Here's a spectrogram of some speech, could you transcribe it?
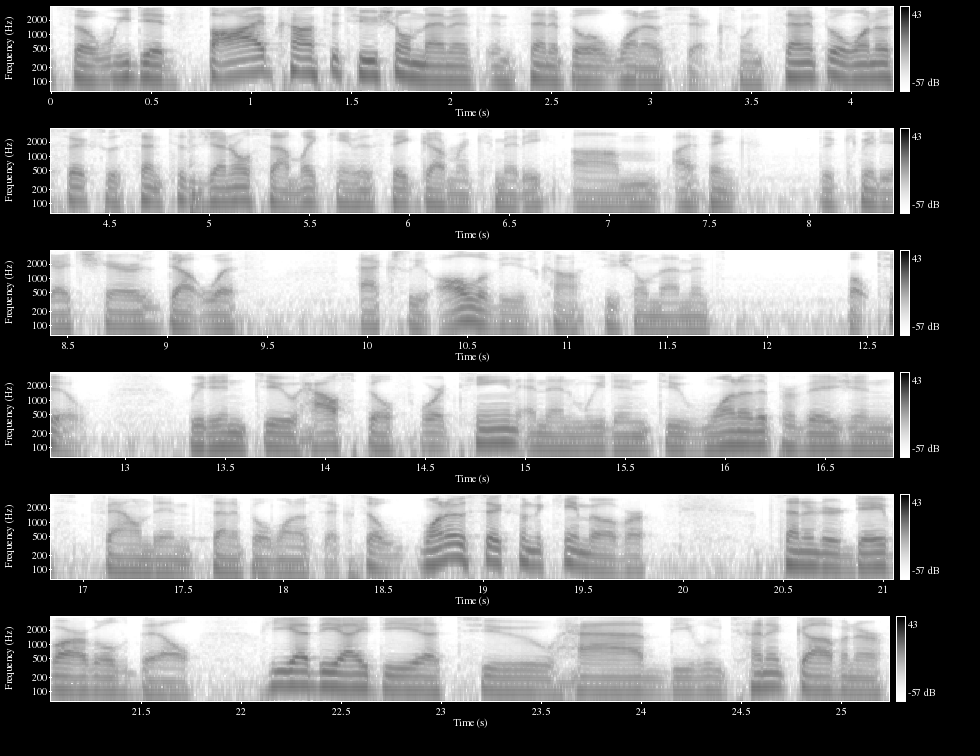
So we did five constitutional amendments in Senate Bill 106. When Senate Bill 106 was sent to the General Assembly, it came to the State Government Committee. Um, I think the committee I chair has dealt with actually all of these constitutional amendments, but two. We didn't do House Bill 14, and then we didn't do one of the provisions found in Senate Bill 106. So 106, when it came over, Senator Dave Argall's bill, he had the idea to have the lieutenant governor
